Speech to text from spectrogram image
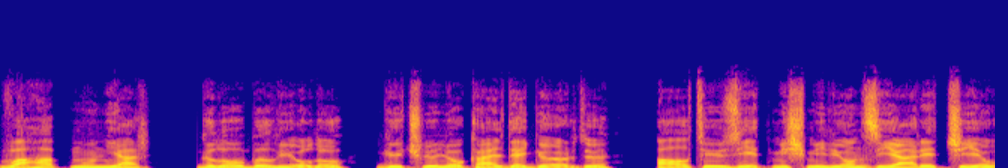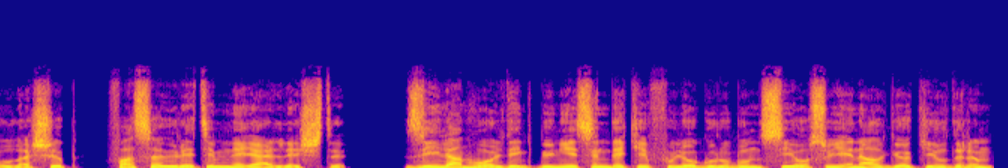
Vahap Munyar, Global Yolu, güçlü lokalde gördü, 670 milyon ziyaretçiye ulaşıp, Fas'a üretimle yerleşti. Zilan Holding bünyesindeki Flo grubun CEO'su Yenal Gök Yıldırım,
